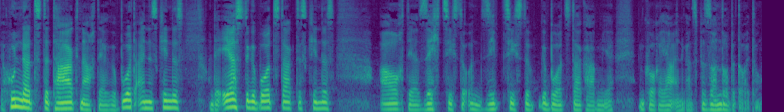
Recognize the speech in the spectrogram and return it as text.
der hundertste Tag nach der Geburt eines Kindes und der erste Geburtstag des Kindes auch der 60. und 70. Geburtstag haben hier in Korea eine ganz besondere Bedeutung.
